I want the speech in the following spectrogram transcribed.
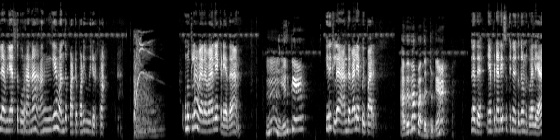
தண்ணியில் விளையாட்டுக்கு விட்றானா அங்கேயே வந்து பாட்டு பாடி உயிர் எடுக்கிறான். உனக்குலாம் வேற வேலையே கிடையாதா? ம் இருக்கேன் இருக்குல்ல அந்த வேலையை போய் பாரு. அதை தான் பார்த்துட்டு இருக்கேன் என்னது என் பின்னாடி சுற்றி இருக்குது உனக்கு வேலையா?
